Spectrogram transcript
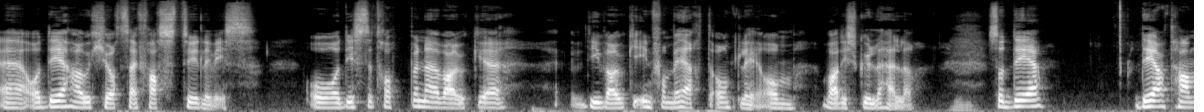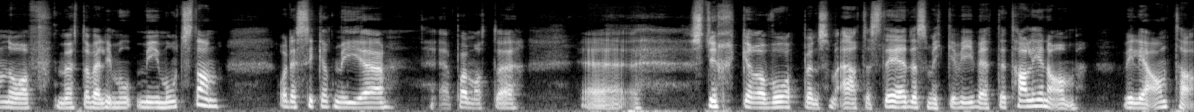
Eh, og det har jo kjørt seg fast, tydeligvis. Og disse troppene var jo ikke De var jo ikke informert ordentlig om hva de skulle heller. Mm. Så det, det at han nå møter veldig mo mye motstand, og det er sikkert mye eh, på en måte eh, styrker og våpen som er til stede, som ikke vi vet detaljene om, vil jeg anta.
